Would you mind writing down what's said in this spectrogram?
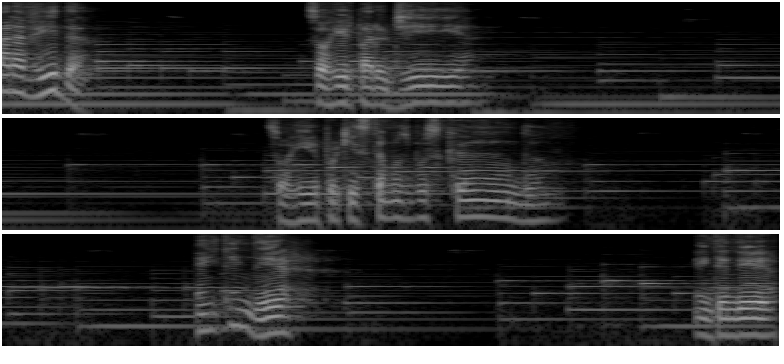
para a vida, sorrir para o dia, sorrir porque estamos buscando entender, entender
